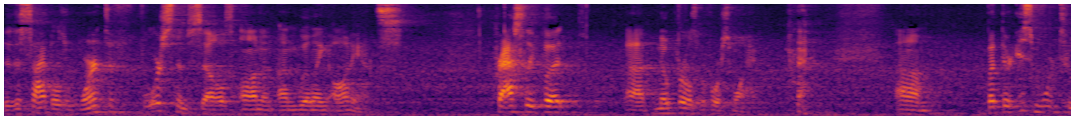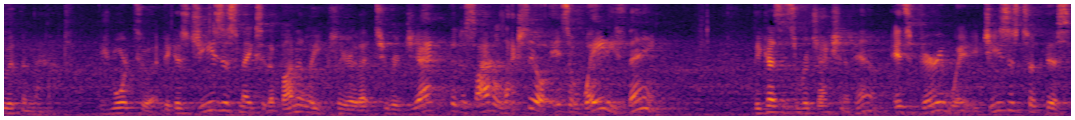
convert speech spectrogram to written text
The disciples weren't to force themselves on an unwilling audience. Crassly put, uh, no pearls before swine. um, but there is more to it than that. There's more to it because Jesus makes it abundantly clear that to reject the disciples actually is a weighty thing because it's a rejection of Him. It's very weighty. Jesus took this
